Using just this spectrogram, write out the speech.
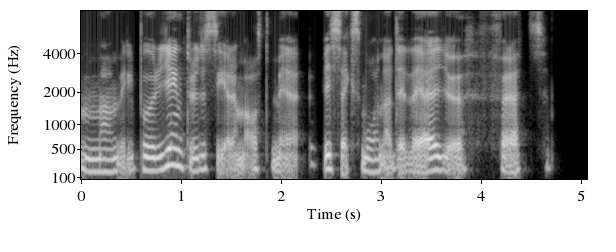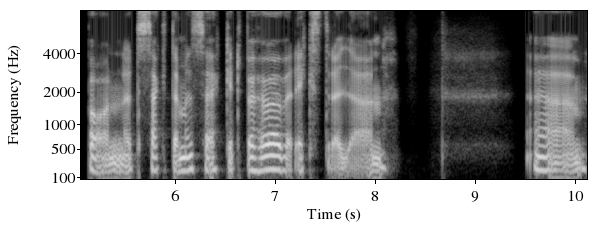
man vill börja introducera mat med, vid sex månader det är ju för att barnet sakta men säkert behöver extra järn. Ehm,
